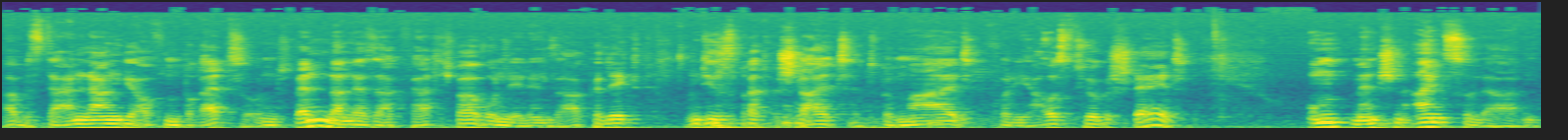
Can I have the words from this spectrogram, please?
Aber bis dahin lagen die auf dem Brett und wenn dann der Sarg fertig war, wurden die in den Sarg gelegt und dieses Brett gestaltet, bemalt, vor die Haustür gestellt, um Menschen einzuladen.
